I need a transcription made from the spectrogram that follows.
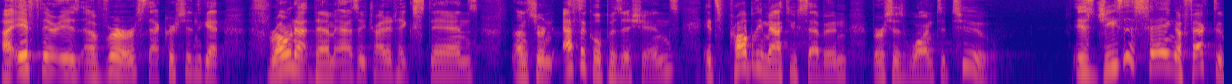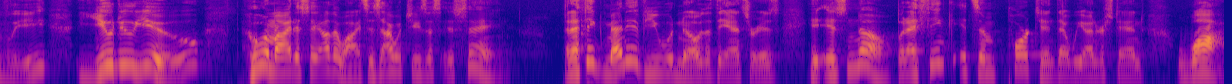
Uh, if there is a verse that Christians get thrown at them as they try to take stands on certain ethical positions, it's probably Matthew 7, verses 1 to 2. Is Jesus saying effectively, you do you, who am I to say otherwise? Is that what Jesus is saying? And I think many of you would know that the answer is, is no. But I think it's important that we understand why,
